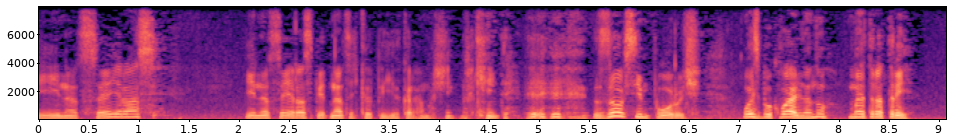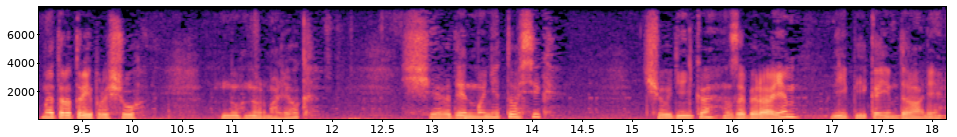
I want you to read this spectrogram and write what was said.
І на цей раз, і на цей раз 15 копійок рамочник, прикиньте. Зовсім поруч. Ось буквально, ну, метра три. Метра три пройшов. Ну, нормальок. Ще один монітосик. Чудненько. Забираємо і пікаємо далі.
